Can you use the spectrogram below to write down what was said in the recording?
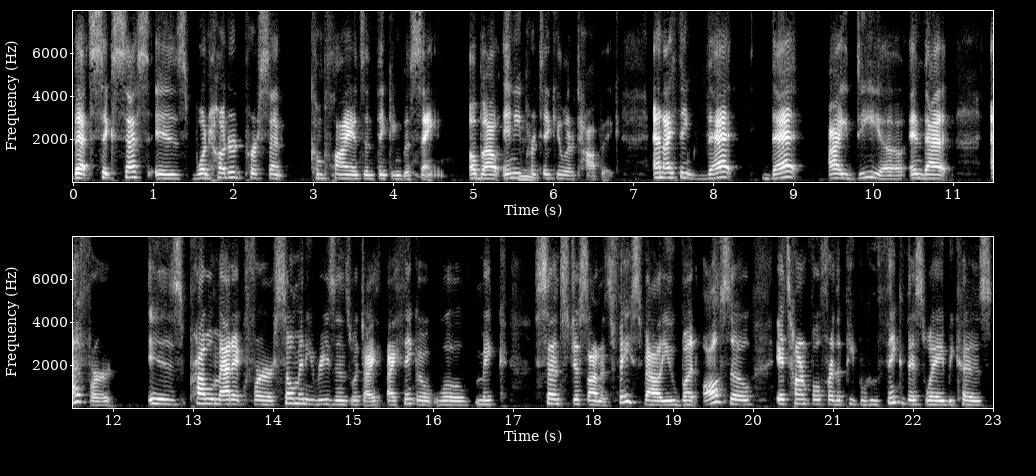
that success is 100% compliance and thinking the same about any mm. particular topic and i think that that idea and that effort is problematic for so many reasons which i i think will make sense just on its face value, but also it's harmful for the people who think this way because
